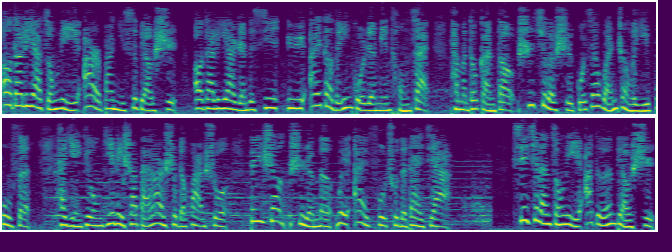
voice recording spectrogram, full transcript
澳大利亚总理阿尔巴尼斯表示，澳大利亚人的心与哀悼的英国人民同在，他们都感到失去了使国家完整的一部分。他引用伊丽莎白二世的话说：“悲伤是人们为爱付出的代价。”新西兰总理阿德恩表示，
